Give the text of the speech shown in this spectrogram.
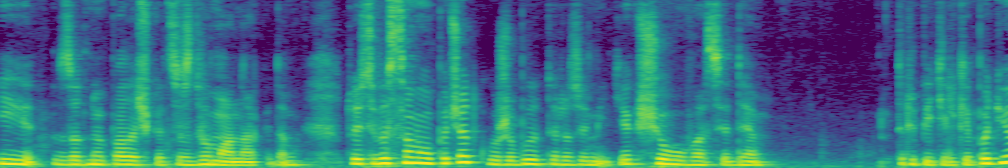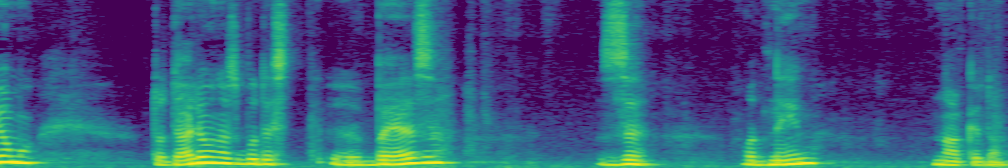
І з одною паличкою це з двома накидами. Тобто ви з самого початку вже будете розуміти, якщо у вас іде три петельки підйому, то далі у нас буде е, без з одним накидом.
